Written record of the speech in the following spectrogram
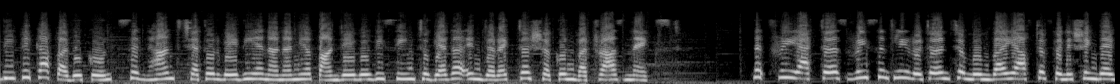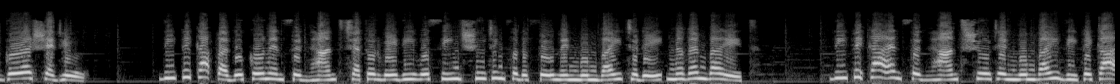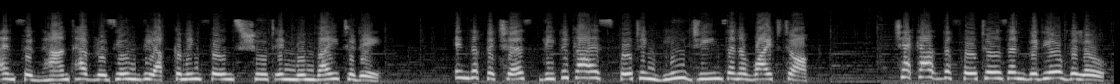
Deepika Padukone, Siddhant Chaturvedi and Ananya Panday will be seen together in director Shakun Batra's Next. The three actors recently returned to Mumbai after finishing their Goa schedule. Deepika Padukone and Siddhant Chaturvedi were seen shooting for the film in Mumbai today, November 8. Deepika and Siddhant shoot in Mumbai. Deepika and Siddhant have resumed the upcoming film's shoot in Mumbai today. In the pictures, Deepika is sporting blue jeans and a white top. Check out the photos and video below.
